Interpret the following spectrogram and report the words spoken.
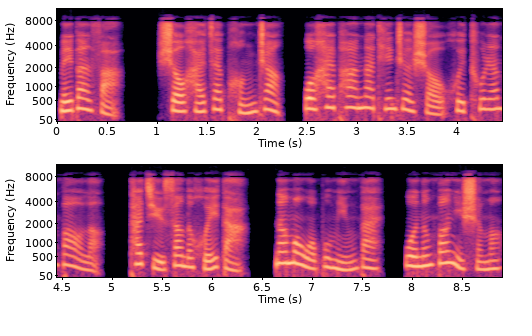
没办法，手还在膨胀，我害怕那天这手会突然爆了。他沮丧的回答：“那么我不明白，我能帮你什么？”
